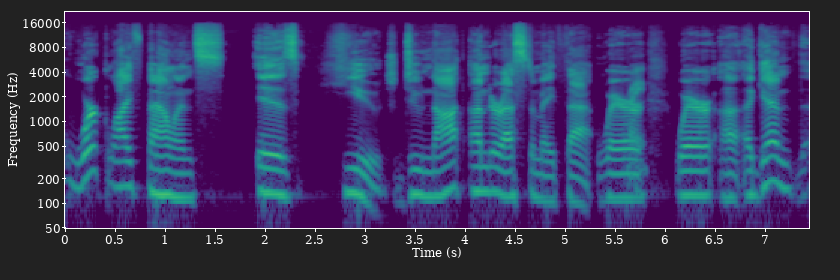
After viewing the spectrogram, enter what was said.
work life balance is huge. Do not underestimate that. Where Right. where uh, again. The,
